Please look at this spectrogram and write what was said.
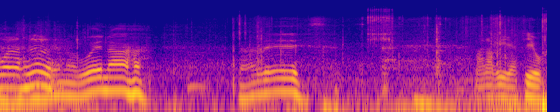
Buenas, buenas. Dale. Maravilla, tío.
